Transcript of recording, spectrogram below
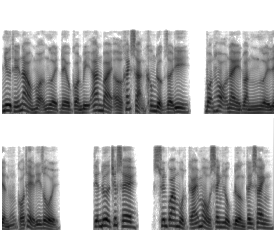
như thế nào mọi người đều còn bị an bài ở khách sạn không được rời đi, bọn họ này đoàn người liền có thể đi rồi. Tiễn đưa chiếc xe, xuyên qua một cái màu xanh lục đường cây xanh,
